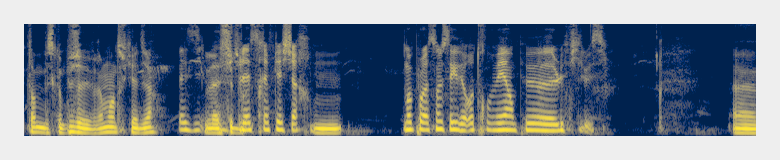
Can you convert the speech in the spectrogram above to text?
Attends, parce qu'en plus, j'avais vraiment un truc à dire. Vas-y, Là, je te laisse réfléchir. Hmm. Moi, pour l'instant, j'essaie de retrouver un peu euh, le fil aussi. Euh...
